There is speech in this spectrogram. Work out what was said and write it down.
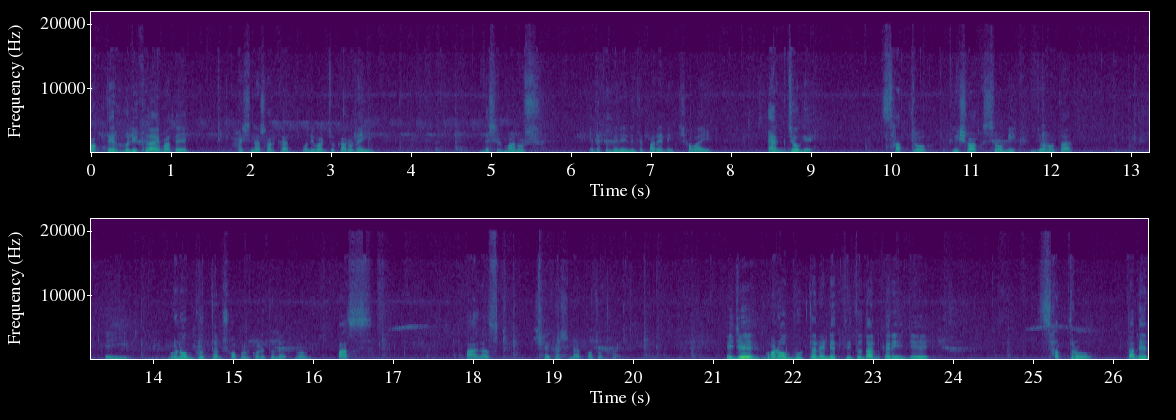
রক্তের হোলি খেলায় মাতে হাসিনা সরকার। অনিবার্য কারণেই দেশের মানুষ এটাকে মেনে নিতে পারেনি। সবাই একযোগে ছাত্র, কৃষক, শ্রমিক, জনতা এই গণ অভ্যুত্থান সফল করে তোলে এবং পাঁচ আগস্ট শেখ হাসিনার পতন হয়। এই যে গণ অভ্যুত্থানের নেতৃত্ব দানকারী যে ছাত্র, তাদের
